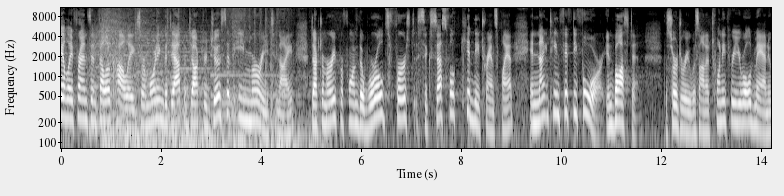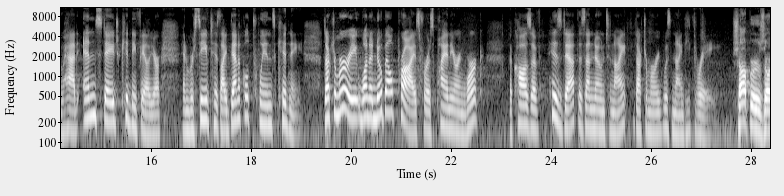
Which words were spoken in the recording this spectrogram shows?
Family, friends, and fellow colleagues are mourning the death of Dr. Joseph E. Murray tonight. Dr. Murray performed the world's first successful kidney transplant in 1954 in Boston. The surgery was on a 23 year old man who had end stage kidney failure and received his identical twin's kidney. Dr. Murray won a Nobel Prize for his pioneering work. The cause of his death is unknown tonight. Dr. Murray was 93. Shoppers are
